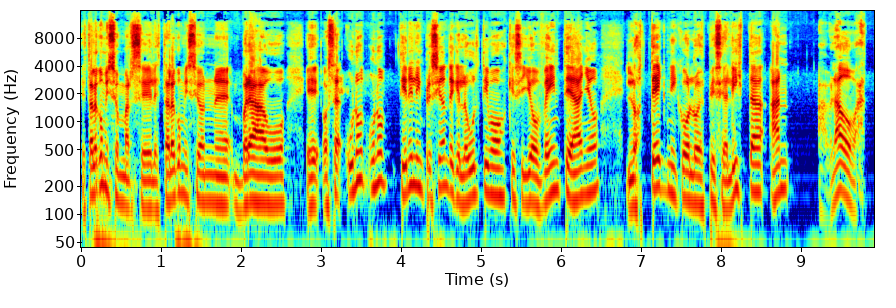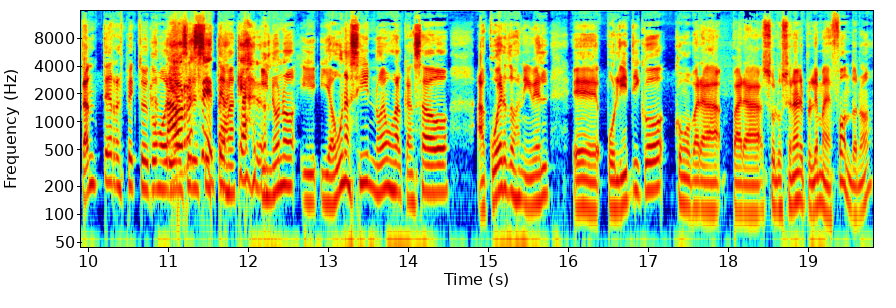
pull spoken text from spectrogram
está la comisión Marcel, está la comisión Bravo, eh, o sea, uno, uno tiene la impresión de que en los últimos, qué sé yo, 20 años, los técnicos, los especialistas han hablado bastante respecto de cómo debería ser el sistema claro. y no no y, y aún así no hemos alcanzado acuerdos a nivel eh, político como para para solucionar el problema de fondo, ¿no?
